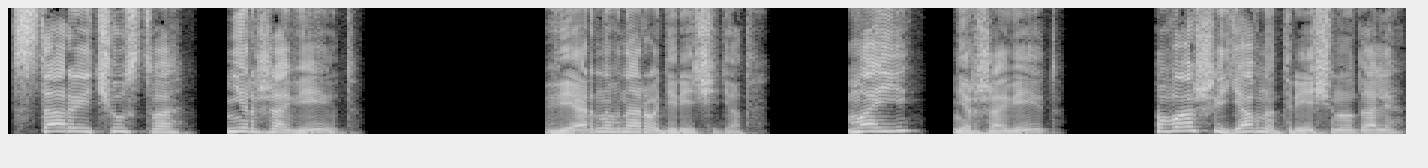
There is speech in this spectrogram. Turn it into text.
Старые чувства не ржавеют. Верно в народе речь идет. Мои не ржавеют. Ваши явно трещину дали.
